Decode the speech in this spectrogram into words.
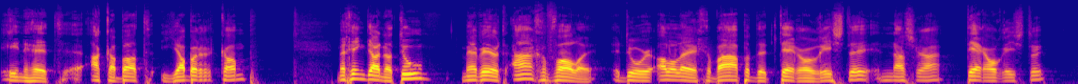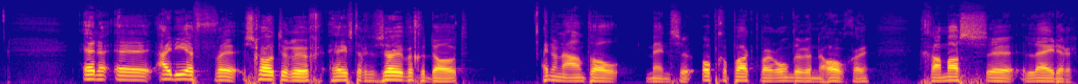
in het Akabat Jabberkamp. Men ging daar naartoe. Men werd aangevallen door allerlei gewapende terroristen, Nasra terroristen. En eh, IDF uh, eh, schoot terug, heeft er zeven gedood en een aantal mensen opgepakt, waaronder een hoge Hamas-leider.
